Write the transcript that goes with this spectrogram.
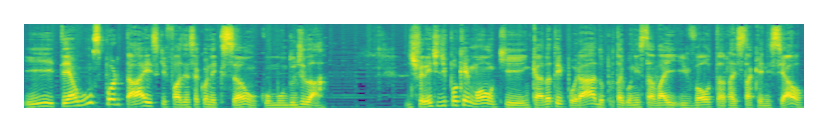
E tem alguns portais que fazem essa conexão com o mundo de lá. Diferente de Pokémon, que em cada temporada o protagonista vai e volta para a estaca inicial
